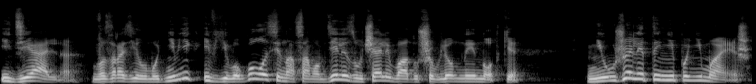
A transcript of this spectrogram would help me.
«Идеально», – возразил ему дневник, и в его голосе на самом деле звучали воодушевленные нотки. «Неужели ты не понимаешь?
